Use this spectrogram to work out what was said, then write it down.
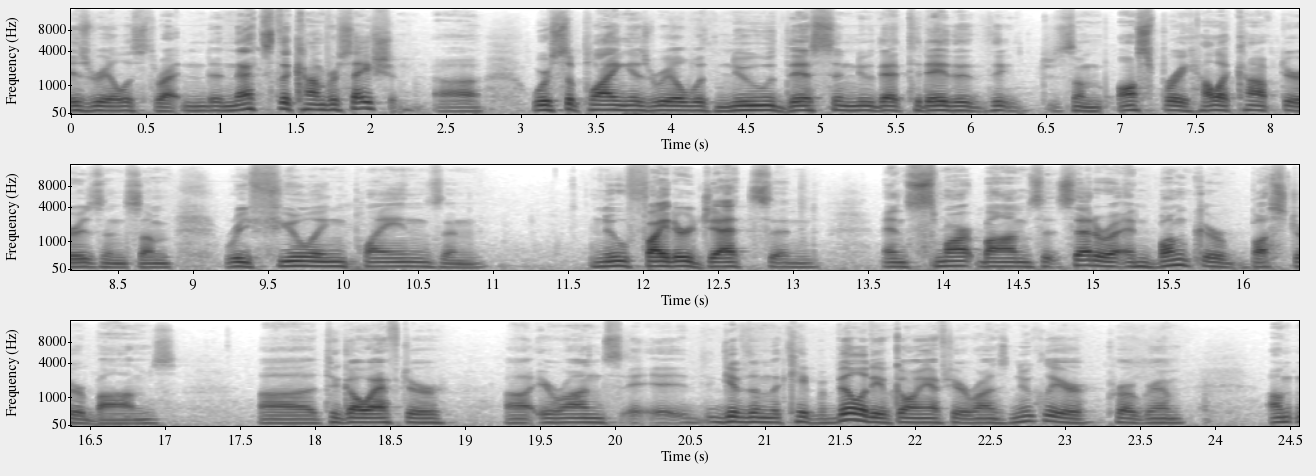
Israel is threatened, and that's the conversation. Uh, we're supplying Israel with new this and new that. Today, the, the, some Osprey helicopters and some refueling planes and new fighter jets and, and smart bombs, et cetera, and bunker buster bombs uh, to go after uh, Iran's, give them the capability of going after Iran's nuclear program um,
